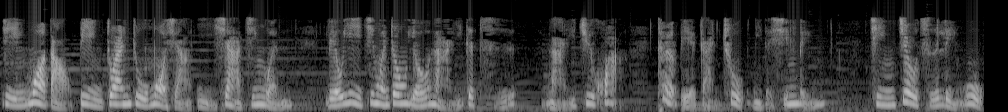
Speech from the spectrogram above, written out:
请默祷并专注默想以下经文，留意经文中有哪一个词。哪一句话特别感触你的心灵？请就此领悟，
